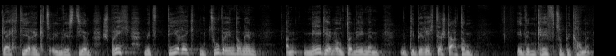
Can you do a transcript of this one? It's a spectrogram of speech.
gleich direkt zu investieren, sprich mit direkten Zuwendungen an Medienunternehmen die Berichterstattung in den Griff zu bekommen.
